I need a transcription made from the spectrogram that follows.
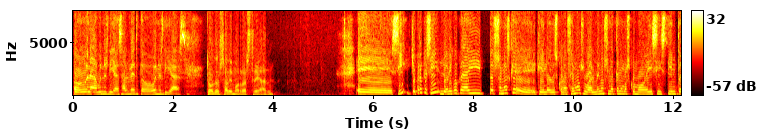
Hola, buenos días, Alberto. Buenos días. ¿Todos sabemos rastrear? Eh, sí, yo creo que sí. Lo único que hay personas que, lo desconocemos o al menos no tenemos como ese instinto,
